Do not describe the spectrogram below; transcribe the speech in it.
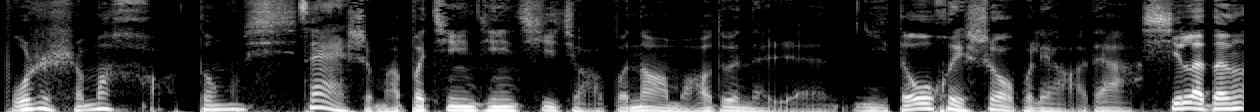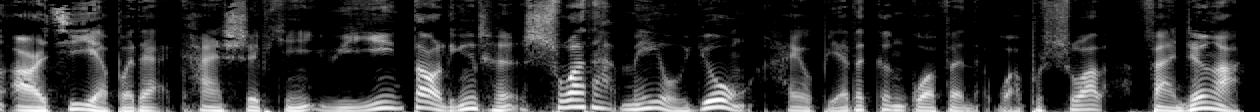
不是什么好东西。再什么不斤斤计较、不闹矛盾的人。人你都会受不了的。熄了灯，耳机也不戴，看视频语音到凌晨，说他没有用。还有别的更过分的，我不说了。反正啊，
